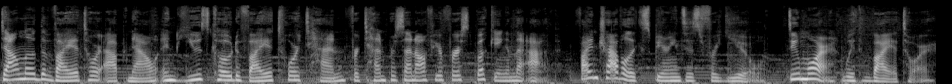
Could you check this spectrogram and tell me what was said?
Download the Viator app now and use code Viator10 for 10% off your first booking in the app. Find travel experiences for you. Do more with Viator.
